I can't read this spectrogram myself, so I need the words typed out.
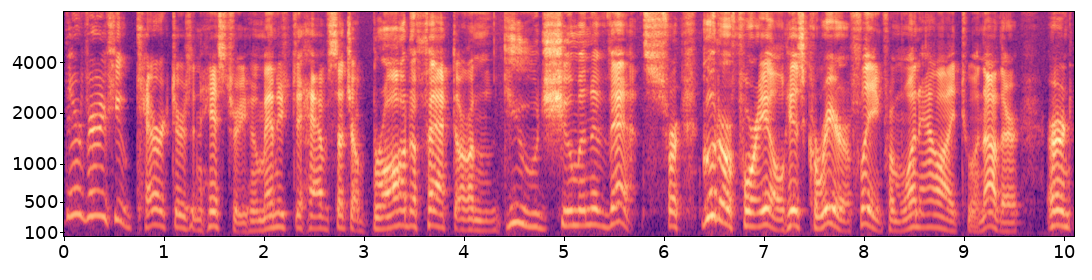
There are very few characters in history who managed to have such a broad effect on huge human events. For good or for ill, his career of fleeing from one ally to another earned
